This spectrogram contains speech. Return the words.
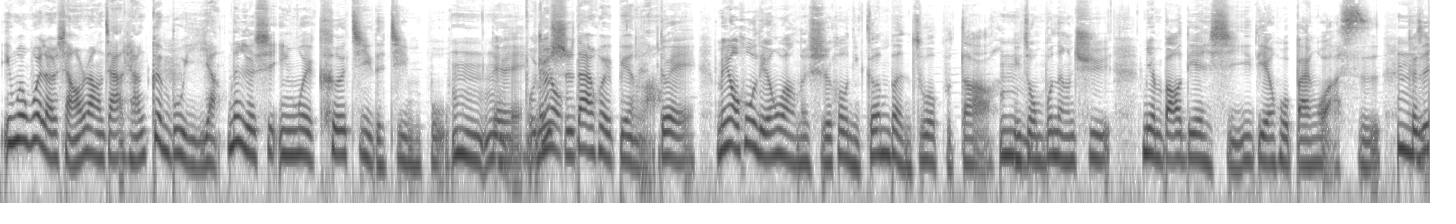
因为为了想要让家乡更不一样，那个是因为科技的进步。嗯，对，我觉得时代会变了。对，没有互联网的时候，你根本做不到。你总不能去面包店、洗衣店或搬瓦斯。可是。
